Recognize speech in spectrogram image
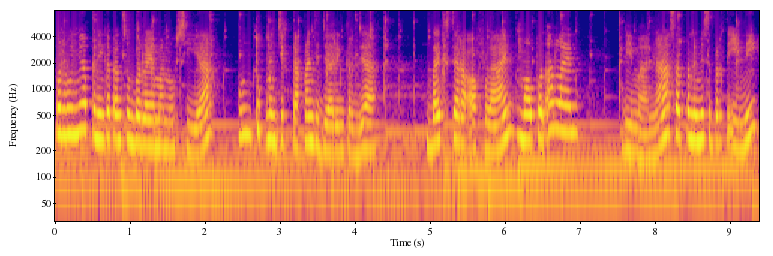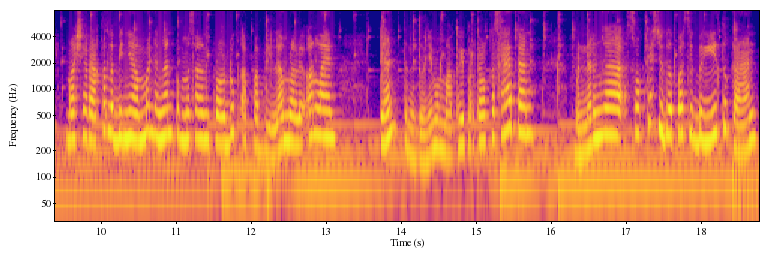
perlunya peningkatan sumber daya manusia untuk menciptakan jejaring kerja, baik secara offline maupun online, di mana saat pandemi seperti ini, masyarakat lebih nyaman dengan pemesanan produk apabila melalui online, dan tentunya mematuhi protokol kesehatan. Bener nggak? Sokes juga pasti begitu kan?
